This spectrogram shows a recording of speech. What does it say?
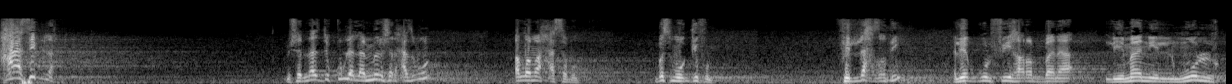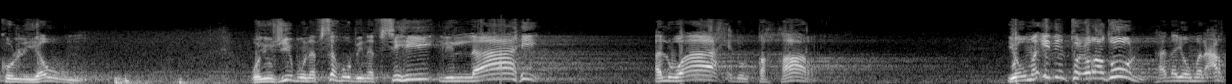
حاسبنا. مش الناس دي كلها لما عشان حاسبون الله ما حاسبون بس موقفهم. في اللحظة دي اللي بيقول فيها ربنا لمن الملك اليوم؟ ويجيب نفسه بنفسه لله الواحد القهار. يومئذ تعرضون هذا يوم العرض.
